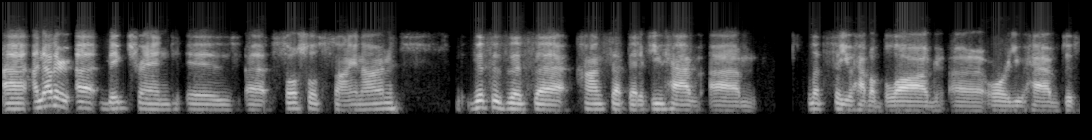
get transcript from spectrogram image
Uh, another uh, big trend is social sign-on. This is this concept that if you have um, let's say you have a blog uh, or you have just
